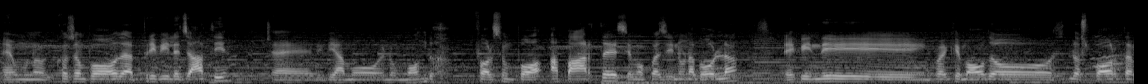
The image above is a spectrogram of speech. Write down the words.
è una cosa un po' da privilegiati, cioè viviamo in un mondo forse un po' a parte, siamo quasi in una bolla e quindi in qualche modo lo sport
